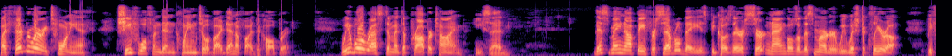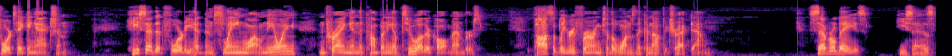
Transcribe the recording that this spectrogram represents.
By February 20th, Chief Wolfenden claimed to have identified the culprit. We will arrest him at the proper time, he said. This may not be for several days because there are certain angles of this murder we wish to clear up before taking action. He said that Forty had been slain while kneeling and praying in the company of two other cult members possibly referring to the ones that could not be tracked down. Several days, he says,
